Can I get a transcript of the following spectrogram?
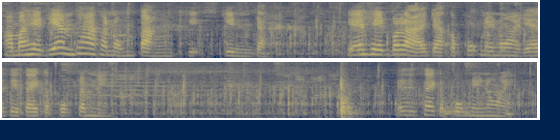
เอามาเห็ดแยมท่าขนมปังกินจ้ะแย่เห็ดบหลายจากกระปุกน้อยๆแย่ใส่กระปุกจำนี่แย่ใส่กระปุกน้อยๆ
